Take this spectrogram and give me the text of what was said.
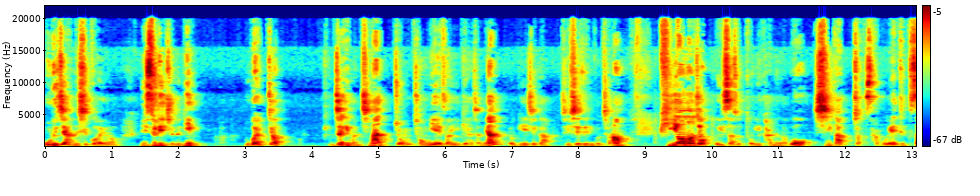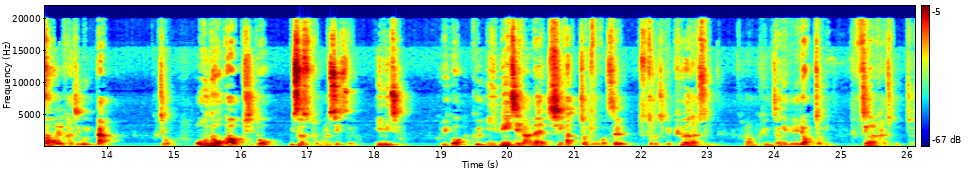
모르지 않으실 거예요. 미술이 주는 힘 어, 뭐가 있죠? 굉장히 많지만 좀 정리해서 얘기하자면 여기에 제가 제시해드린 것처럼 비언어적 의사소통이 가능하고 시각적 사고의 특성을 가지고 있다. 그죠? 언어가 없이도 의사소통을 할 수 있어요. 이미지로. 그리고 그 이미지라는 시각적인 것을 두드러지게 표현할 수 있는 그런 굉장히 매력적인 특징을 가지고 있죠.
